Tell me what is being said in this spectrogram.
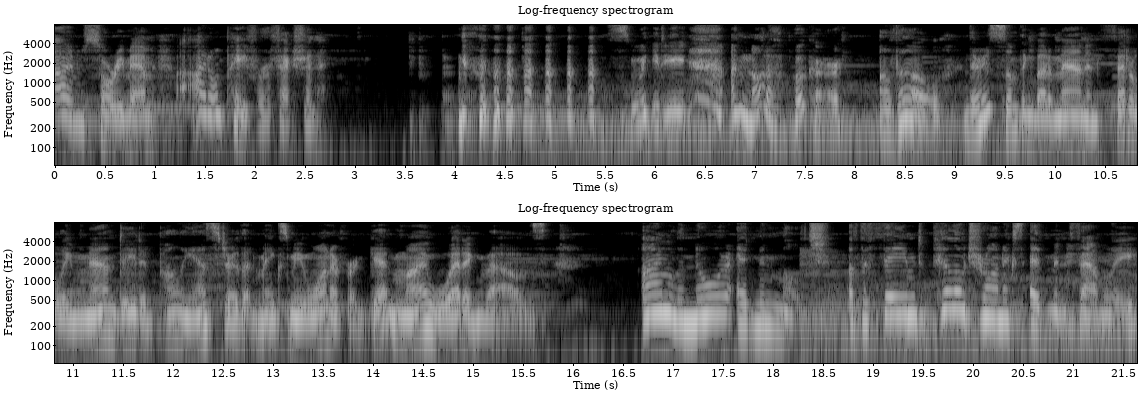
I'm sorry, ma'am. I don't pay for affection. Sweetie, I'm not a hooker. Although, there is something about a man in federally mandated polyester that makes me want to forget my wedding vows. I'm Lenore Edmund Mulch, of the famed Pillowtronics Edmund family,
